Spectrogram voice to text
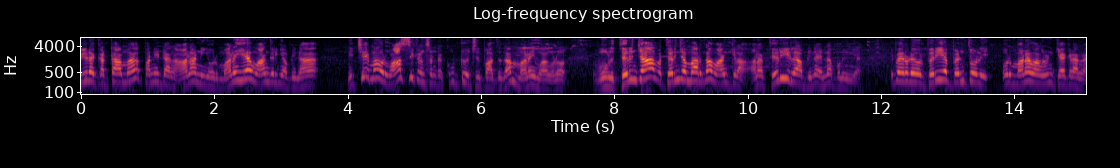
வீடை கட்டாமல் பண்ணிட்டாங்க. ஆனால் நீங்கள் ஒரு மனையே வாங்குறீங்க அப்படின்னா நிச்சயமாக ஒரு வாசி கன்சன்ட்டை கூப்பிட்டு வச்சு பார்த்து தான் மனை வாங்கணும். உங்களுக்கு தெரிஞ்சால் தெரிஞ்ச மாதிரி தான் வாங்கிக்கலாம். ஆனால் தெரியல அப்படின்னா என்ன பண்ணுவீங்க? இப்போ என்னுடைய ஒரு பெரிய பெண் தோழி ஒரு மனை வாங்கணும்னு கேட்குறாங்க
